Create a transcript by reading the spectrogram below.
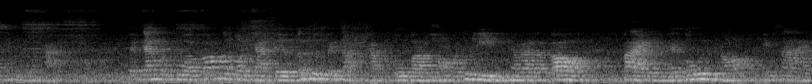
เช่นเดียวกันแต่การหดตัวก็กระบวนการเดิมก็คือไปจับกับตัวคอมบัตูลินใช่ไหมแล้วก็ไปกระตุ้นเนาะเอนไซม์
